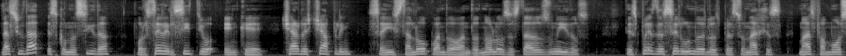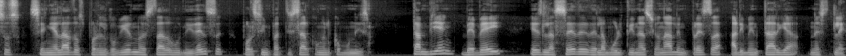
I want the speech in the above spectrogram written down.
La ciudad es conocida por ser el sitio en que Charles Chaplin se instaló cuando abandonó los Estados Unidos después de ser uno de los personajes más famosos señalados por el gobierno estadounidense por simpatizar con el comunismo. También Bebey es la sede de la multinacional empresa alimentaria Nestlé.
